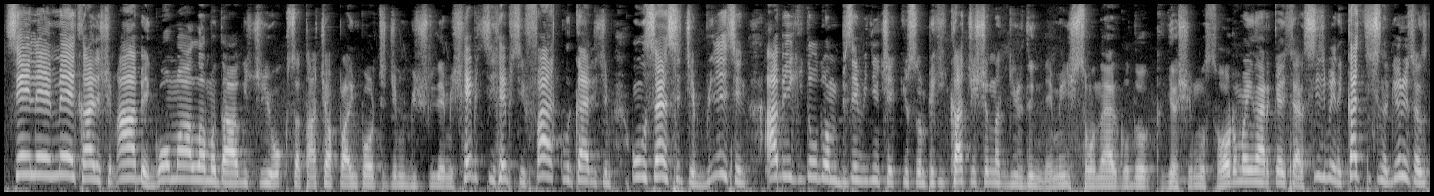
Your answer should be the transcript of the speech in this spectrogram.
SLM kardeşim abi Gomala mı daha güçlü yoksa Taçapra importici mi güçlü demiş. Hepsi hepsi farklı kardeşim. Onu sen seçebilirsin. Abi iki oğlum bize video çekiyorsun. Peki kaç yaşına girdin demiş Soner Guduk. Yaşımı sormayın arkadaşlar. Siz beni kaç yaşında görüyorsanız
